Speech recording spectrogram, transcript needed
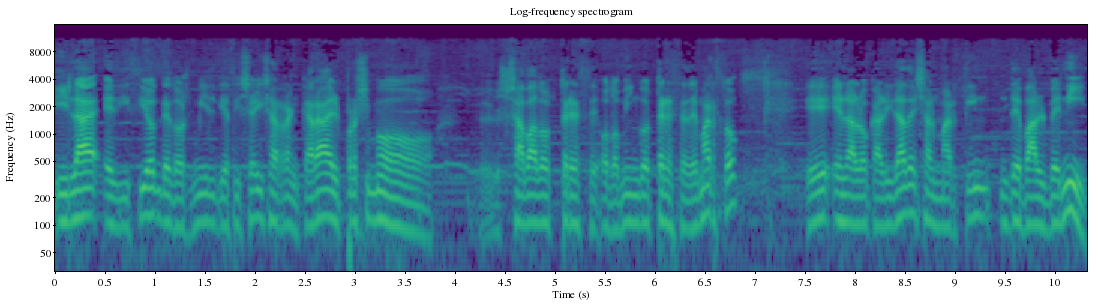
y la edición de 2016 arrancará el próximo eh, sábado 13 o domingo 13 de marzo eh, en la localidad de San Martín de Valvení,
